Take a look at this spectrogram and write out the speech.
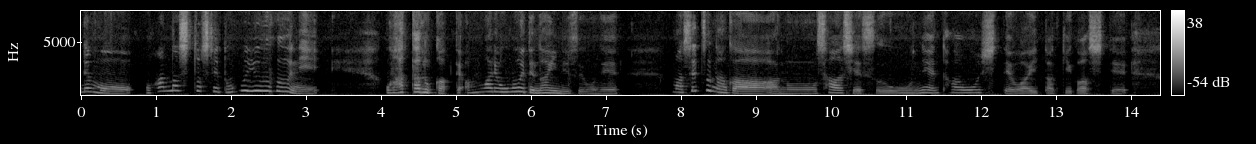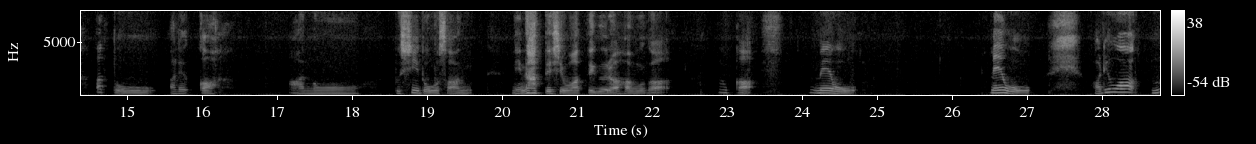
でもお話としてどういう風に終わったのかってあんまり覚えてないんですよね。まあ、セツナがあのサーシェスをね倒してはいた気がしてあとあれかあの武士道さんになってしまってグラハムがなんか目を目をあれはん？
